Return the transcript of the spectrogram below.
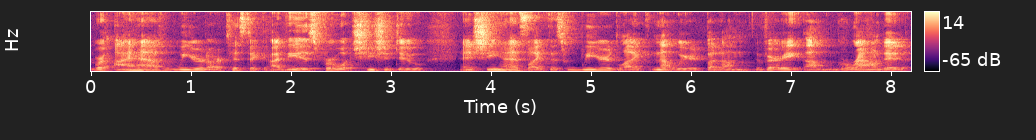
Where I have weird artistic ideas for what she should do, and she has like this weird, like not weird, but um, very um, grounded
